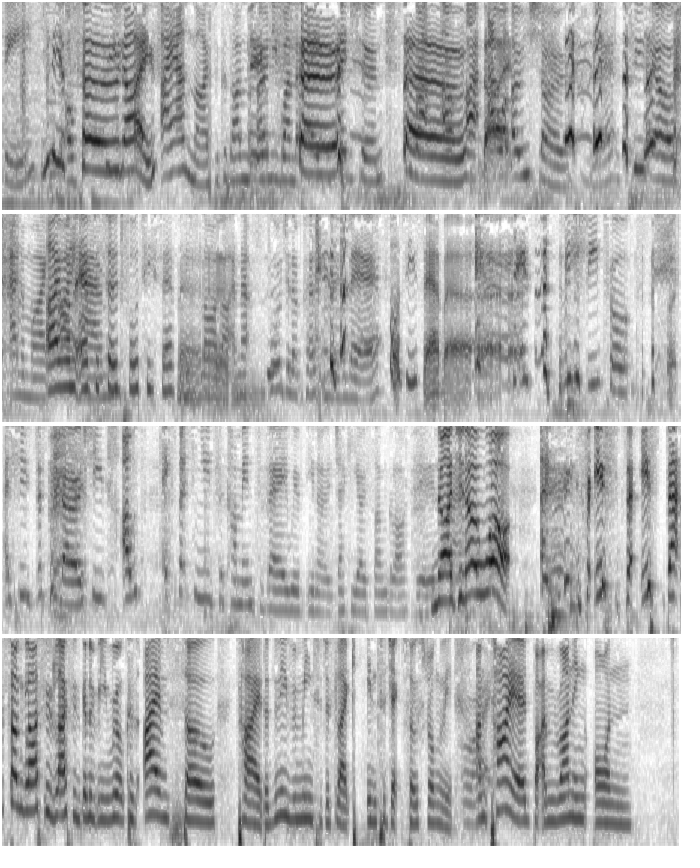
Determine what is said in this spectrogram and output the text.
50. You you're so Two- nice. I am nice because I'm the It's only one so- that pays attention so to my, our, our, nice. our own show. Yeah? Two girls and a mic. I'm I on episode 47. Miss Lala and that fraudulent person over there 47. is Miss She Talks, and she's just you know she. I was expecting you to come in today with you know Jackie O sunglasses. no, do you know what? it's, that it's that sunglasses life is going to be real because I am so tired. I didn't even mean to just like interject so strongly. All I'm tired, but I'm running on.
